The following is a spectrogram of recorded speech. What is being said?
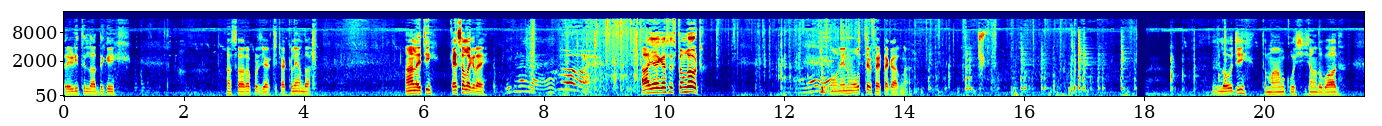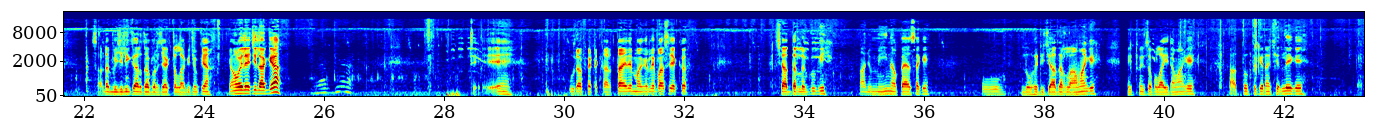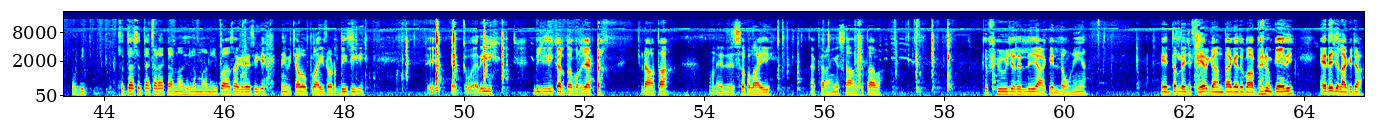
ਰੇੜੀ ਤੇ ਲੱਦ ਕੇ ਆ ਸਾਰਾ ਪ੍ਰੋਜੈਕਟ ਚੱਕ ਲਿਆਂਦਾ हाँ लेची कैसा लग रहा है ठीक लग रहा है ਆ ਜਾਏਗਾ ਸਿਸਟਮ ਲੋਟ आ गए हैं ਹੁਣ ਇਹਨੂੰ ਉੱਥੇ ਫਿੱਟ ਕਰਨਾ ਲਓ ਜੀ तमाम ਕੋਸ਼ਿਸ਼ਾਂ ਤੋਂ ਬਾਅਦ ਸਾਡਾ ਬਿਜਲੀ ਘਰ ਦਾ ਪ੍ਰੋਜੈਕਟ ਲੱਗ ਚੁੱਕਿਆ ਕਿਉਂ ਵੇਲੇ ਚ ਹੀ ਲੱਗ ਗਿਆ लग गया ਤੇ ਪੂਰਾ ਫਿੱਟ ਕਰਤਾ ਇਹਦੇ, ਮਗਰਲੇ ਪਾਸੇ ਇੱਕ ਚਾਦਰ ਲੱਗੂਗੀ। ਤਾਂ ਜੋ ਮੀਂਹ ਨਾ ਪੈ ਸਕੇ, ਉਹ ਲੋਹੇ ਦੀ ਚਾਦਰ ਲਾਵਾਂਗੇ, ਇੱਥੋਂ ਹੀ ਸਪਲਾਈ ਦਵਾਂਗੇ। ਹੱਥ ਉੱਤ ਕਿਰਾਂ ਛਿੱਲੇ ਗਏ ਕਿਉਂਕਿ ਸਿੱਧਾ ਸਿੱਧਾ ਖੜਾ ਕਰਨਾ ਸੀ, ਲੰਮਾ ਨਹੀਂ ਪਾ ਸਕਦੇ ਸੀਗੇ। ਨਹੀਂ ਵੀ ਚਲੋ ਪਲਾਈ ਟੁੱਟਦੀ ਸੀਗੀ। ਤੇ ਇੱਕ ਵਾਰੀ ਬਿਜਲੀ ਘਰ ਦਾ ਪ੍ਰੋਜੈਕਟ ਚੜਾਤਾ ਹੁਣ ਇਹਦੇ ਸਪਲਾਈ ਦਾ ਕਰਾਂਗੇ ਹਿਸਾਬ ਕਿਤਾਬ। ਤੇ ਫਿਊਜ਼ ਲੈ ਆ ਕੇ ਲਾਉਣੇ ਆ। ਇਧਰਲੇ 'ਚ ਫੇਰ ਗੰਦ ਆ ਗਿਆ ਤੇ ਬਾਬੇ ਨੂੰ ਕਹਿ ਦੀ, ਇਹਦੇ 'ਚ ਲੱਗ ਜਾ।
